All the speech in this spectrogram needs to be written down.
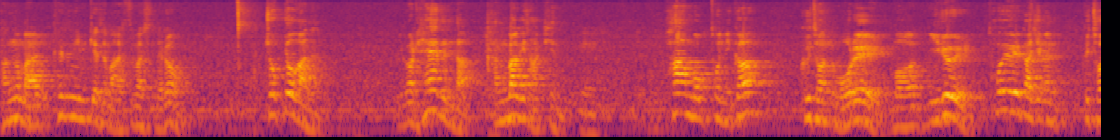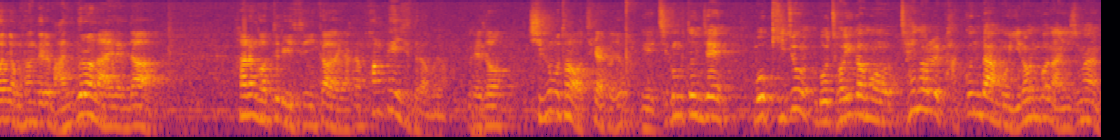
방금 말, 테드님께서 말씀하신 대로 쫓겨가는 이걸 해야 된다 강박이 잡힌 예. 화목토니까 그 전 월요일 뭐 일요일 토요일까지는 그 전 영상들을 만들어 놔야 된다 하는 것들이 있으니까 약간 황폐해지더라고요 그래서 지금부터는 어떻게 할 거죠? 예, 지금부터 이제 뭐 기존 뭐 저희가 뭐 채널을 바꾼다 뭐 이런 건 아니지만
